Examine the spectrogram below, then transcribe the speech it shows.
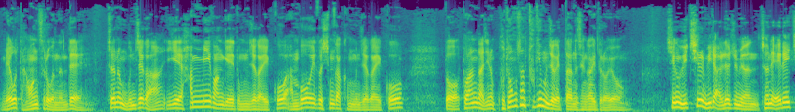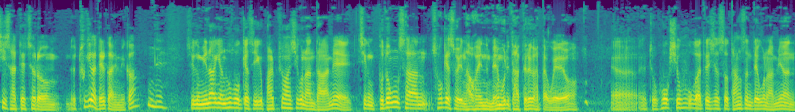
매우 당황스러웠는데 저는 문제가 이게 한미 관계에도 문제가 있고 안보에도 심각한 문제가 있고 또 또 한 가지는 부동산 투기 문제가 있다는 생각이 들어요. 지금 위치를 미리 알려주면 전에 LH 사태처럼 투기가 될 거 아닙니까? 네. 지금 이낙연 후보께서 이거 발표하시고 난 다음에 지금 부동산 소개서에 나와 있는 매물이 다 들어갔다고 해요. 어, 저 혹시 후보가 되셔서 당선되고 나면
